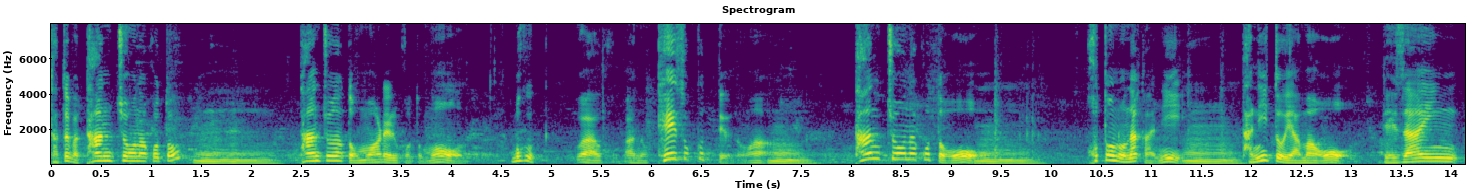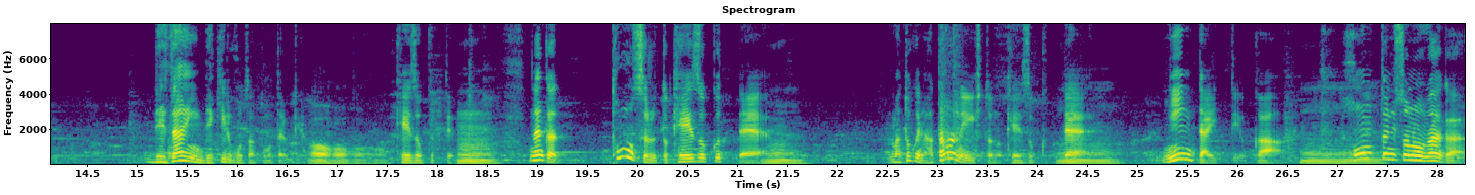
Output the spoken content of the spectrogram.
例えば単調なことうんうん単調だと思われることも僕はあの継続っていうのは、うん。単調なことを、うんことの中に、うん谷と山をデザインデザインできることだと思ってるわけよ。継続っていうのは、ううん。なんかともすると継続って、うんまあ、特に頭のいい人の継続って、忍耐っていうか、うん。本当にそのなんか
